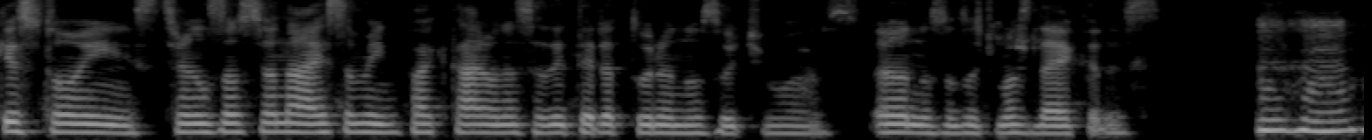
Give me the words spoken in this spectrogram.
questões transnacionais também impactaram nessa literatura nos últimos anos, nas últimas décadas. Uhum.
